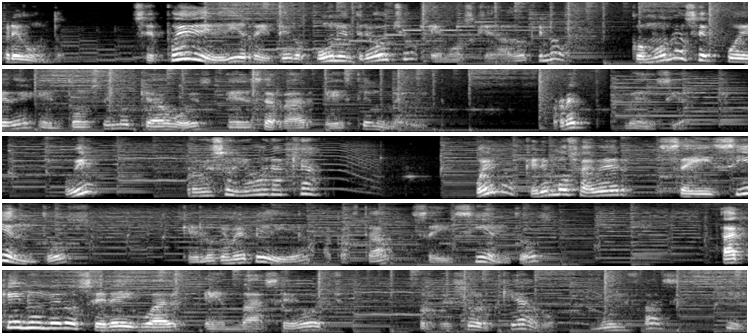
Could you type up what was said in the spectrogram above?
Pregunto, ¿se puede dividir, reitero, 1 entre 8? Hemos quedado que no. Como no se puede, entonces lo que hago es encerrar este numerito. ¿Correcto? Lo encierro. Muy bien. Profesor, ¿y ahora qué hago? Bueno, queremos saber 600 que es lo que me pedía, acá está, 600. ¿A qué número será igual en base 8? Profesor, ¿qué hago? Muy fácil. Miren,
